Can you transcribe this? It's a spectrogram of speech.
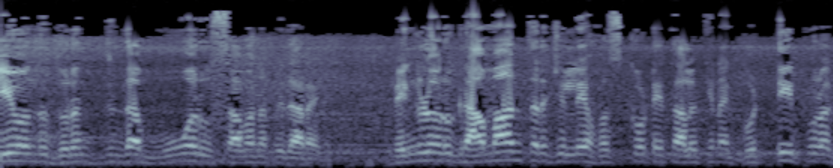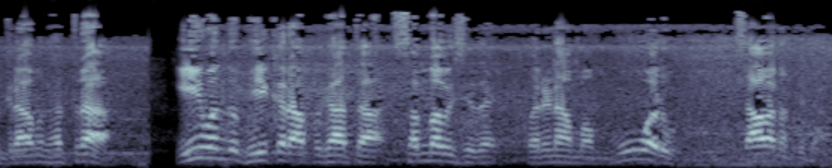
ಈ ಒಂದು ದುರಂತದಿಂದ ಮೂವರು ಸಾವನ್ನಪ್ಪಿದ್ದಾರೆ. ಬೆಂಗಳೂರು ಗ್ರಾಮಾಂತರ ಜಿಲ್ಲೆ ಹೊಸಕೋಟೆ ತಾಲೂಕಿನ ಗೊಟ್ಟಿಪುರ ಗ್ರಾಮದ ಹತ್ರ ಈ ಒಂದು ಭೀಕರ ಅಪಘಾತ ಸಂಭವಿಸಿದೆ. ಪರಿಣಾಮ ಮೂವರು ಸಾವನ್ನಪ್ಪಿದ್ದಾರೆ.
